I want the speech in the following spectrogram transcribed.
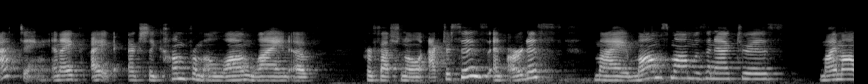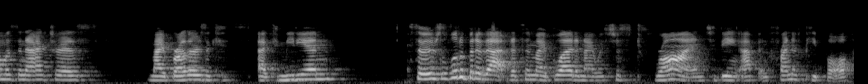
acting. And I, I actually come from a long line of professional actresses and artists. My mom's mom was an actress. My mom was an actress. My brother's a, a comedian. So there's a little bit of that that's in my blood, and I was just drawn to being up in front of people.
